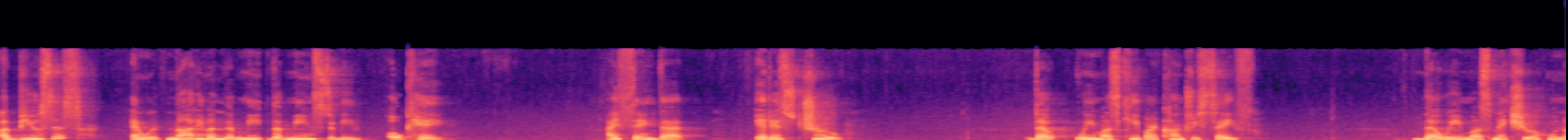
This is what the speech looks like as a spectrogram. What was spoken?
abuses, and with not even the, me- the means to be okay. I think that it is true that we must keep our country safe that we must make sure who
